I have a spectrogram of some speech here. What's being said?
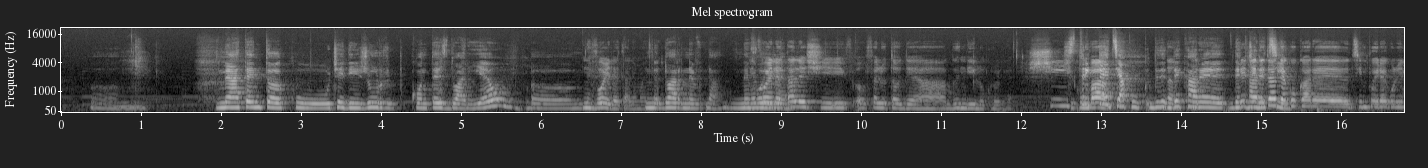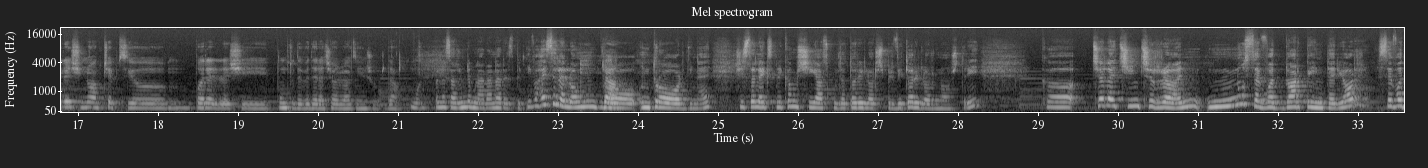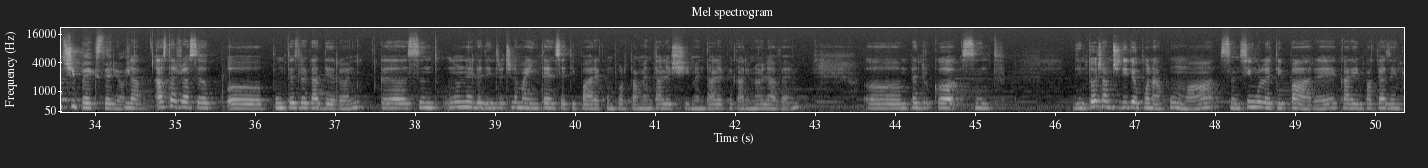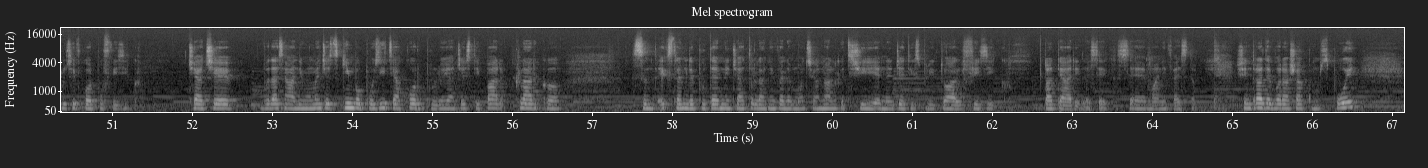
neatentă cu cei din jur, contez doar eu, um, Nevoile tale mai ne- tare. doar ne, da, nevoile, nevoile tale și uh, felul tău de a gândi lucrurile. și, Și strictețea cu, de, da. de care, de care Rigiditatea țin. cu care îți impui regulile și nu accepti uh, părerile și punctul de vedere a celorlalți din jur, da. Bun, până să ajungem la rana respectivă, hai să le luăm într-o, Da. într-o ordine și să le explicăm și ascultătorilor și privitorilor noștri că cele cinci răni nu se văd doar pe interior, se văd și pe exterior. Da, asta aș vrea să uh, punctez legat de răni, că sunt unele dintre cele mai intense tipare comportamentale și mentale pe care noi le avem, uh, pentru că sunt, din tot ce am citit eu până acum, sunt singurele tipare care impactează inclusiv corpul fizic. Ceea ce, vă dați seama, din moment ce schimbă poziția corpului acest tipar, clar că sunt extrem de puternice atât la nivel emoțional cât și energetic, spiritual, fizic, toate arile se, se manifestă. Și într-adevăr, așa cum spui,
